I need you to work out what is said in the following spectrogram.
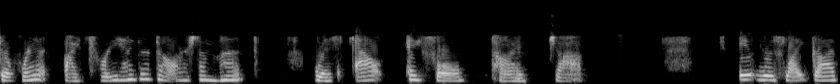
the rent by $300 a month without a full time job it was like God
